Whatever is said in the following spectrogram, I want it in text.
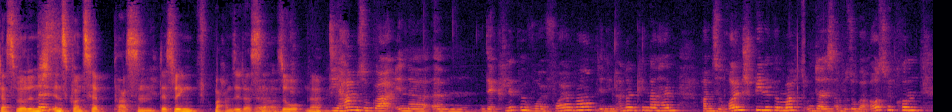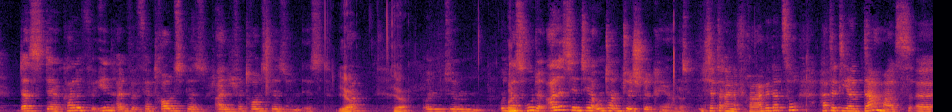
Das würde nicht Das- ins Konzept passen. Deswegen machen sie das Ja. so. Ne? Die haben sogar in der, ähm, der Klippe, wo er vorher war, in den anderen Kinderheimen, haben sie Rollenspiele gemacht und da ist aber sogar rausgekommen, dass der Kalle für ihn eine, Vertrauenspers eine Vertrauensperson ist. Ja. Ja. Und, ähm, und, Und- das wurde alles hinterher unterm Tisch gekehrt. Ich hätte eine Frage dazu. Hattet ihr damals äh,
